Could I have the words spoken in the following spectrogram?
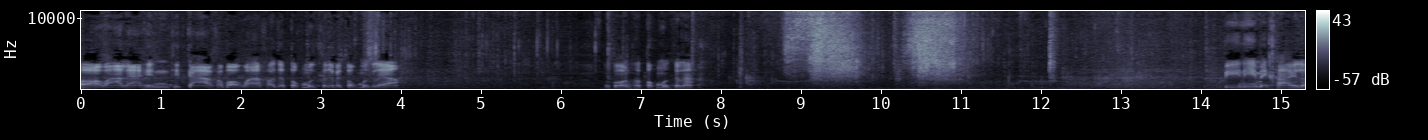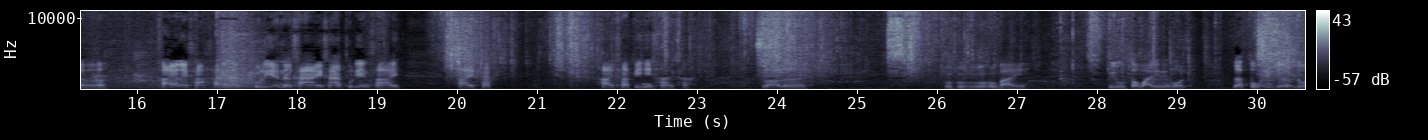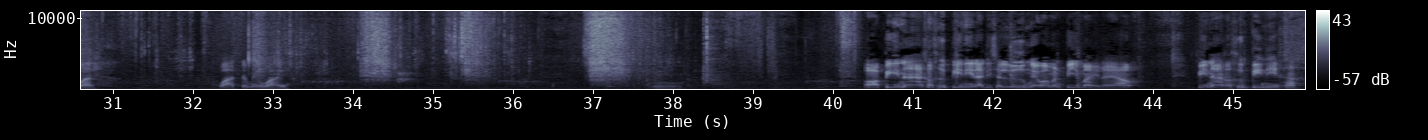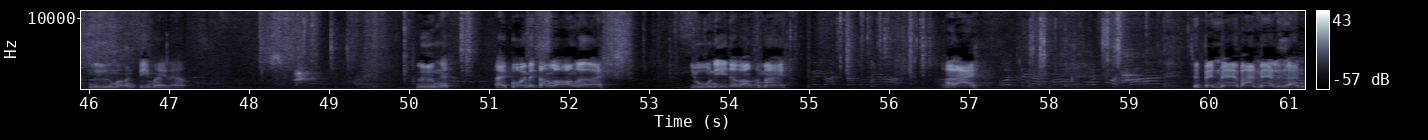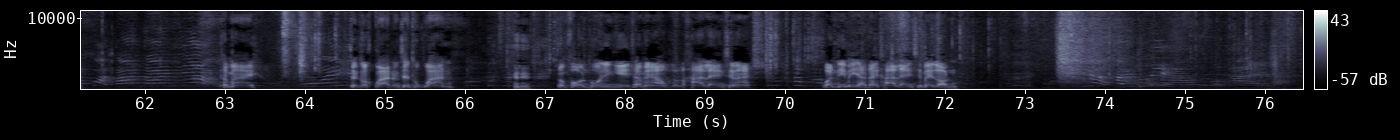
อ๋อว่าแล้วเห็นทิศก้าเขาบอกว่าเขาจะตกหมึกเขาจะไปตกหมึกแล้ว ทุกคนเขาตกหมึกกันแล้วปีนี้ไม่ขายเหรอ ขายอะไรคะ ขายอะไร ทุเรียนเหรอ ขายค่ะ ทุเรียนขาย ขายค่ะ ขายค่ะ ปีนี้ขายค่ะ รอเลยหือใบปิวสวัยไปหมด แล้วสวนเยอะด้วยกวาดจะไม่ไหว อืมอ๋อ ปีหน้าก็คือปีนี้แหละดิฉันลืมไงว่ามันปีใหม่แล้ว ปีหน้าก็คือปีนี้ค่ะ ลืมว่ามันปีใหม่แล้ว ลืมไงไอ้โป้ยไม่ต้องร้องเลย อยู่นี่จะร้องทำไม อะไร ฉันเป็นแม่บ้านแม่เรือนกวาดบ้านได้เนี่ยทำไมอุ้ยฉันก็กวาดของฉันทุกวัน น้ำฝนพูดอย่างนี้จะไม่เอาค่าแรงใช่ไหมวันนี้ไม่อยากได้ค่าแรงใช่ไหมหล่อนเนี่ยใครดูดิ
